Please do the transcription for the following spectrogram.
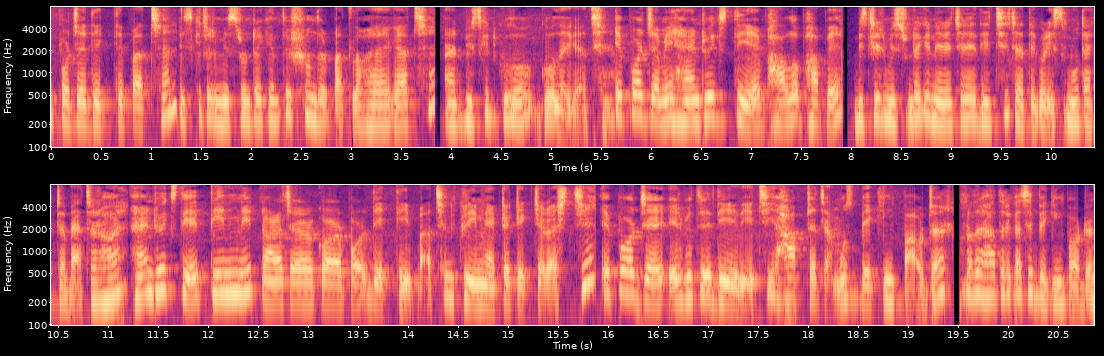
এ পর্যায়ে দেখতে পাচ্ছেন। বিস্কিটের মিশ্রণটা কিন্তু সুন্দর পাতলা হয়ে গেছে আর বিস্কিটগুলো গলে গেছে। এ পর্যায়ে আমি হ্যান্ড উইক্স দিয়ে ভালোভাবে বিস্কিটের মিশ্রণটাকে নেড়ে চেড়ে দিচ্ছি যাতে করে স্মুথ একটা ব্যাটার হয়। হ্যান্ড উইক্স দিয়ে তিন মিনিট নাড়াচাড়া করার পর দেখতেই পাচ্ছেন ক্রিমে একটা টেক্সচার আসছে। এ পর্যায়ে এর ভেতরে দিয়ে দিয়েছি হাফ চা চামচ বেকিং পাউডার আপনাদের হাতের কাছে বেকিং পাউডার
